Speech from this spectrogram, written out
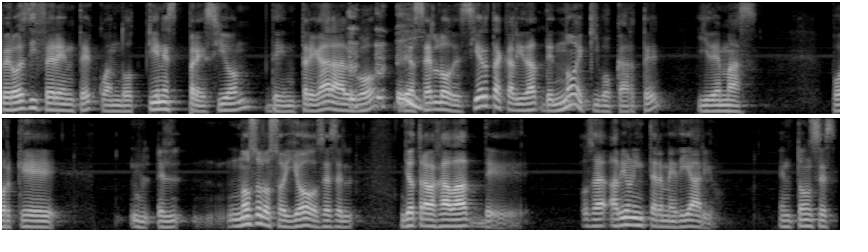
Pero es diferente cuando tienes presión de entregar algo, de hacerlo de cierta calidad, de no equivocarte y demás. Porque el- no solo soy yo, o sea, es el, yo trabajaba de, o sea, había un intermediario. Entonces,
